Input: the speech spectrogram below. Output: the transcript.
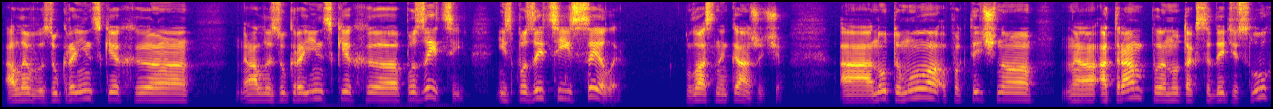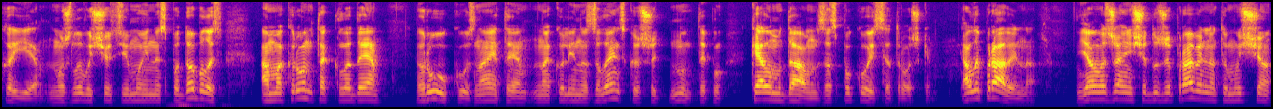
але з українських, е, але з українських е, позицій і з позиції сили, власне кажучи. А ну тому фактично, а, Трамп ну так сидить і слухає. Можливо, щось йому і не сподобалось. А Макрон так кладе руку, знаєте, на коліно Зеленського, що ну, типу, calm down, заспокойся трошки. Але правильно, я вважаю, що дуже правильно, тому що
